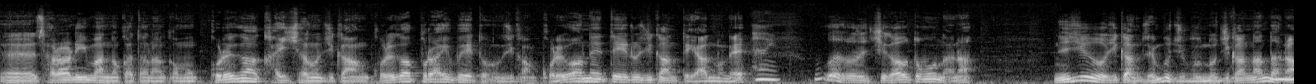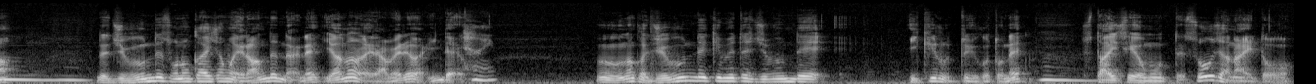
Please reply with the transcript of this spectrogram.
う、えー、サラリーマンの方なんかもこれが会社の時間これがプライベートの時間これは寝ている時間ってやるのね、はい、僕はそれ違うと思うんだな。24時間全部自分の時間なんだな、で自分でその会社も選んでんだよね。嫌なら辞めればいいんだよ、はいうん、なんか自分で決めて自分で生きるということね、うん、主体性を持って。そうじゃないと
